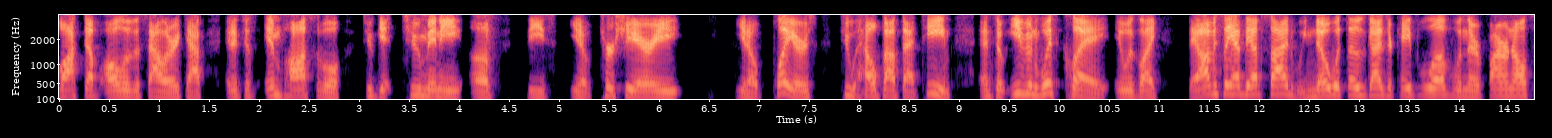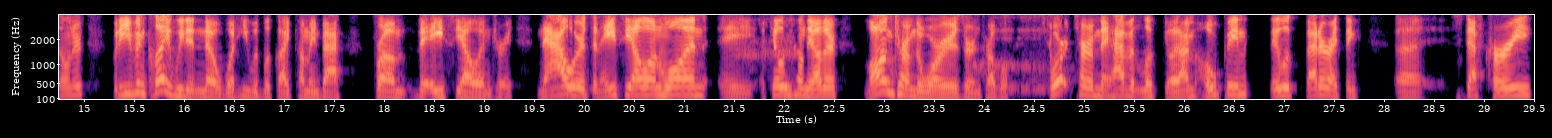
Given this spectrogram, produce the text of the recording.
locked up all of the salary cap, and it's just impossible to get too many of these, you know, tertiary, you know, players to help out that team. And so even with Klay, it was like they obviously have the upside. We know what those guys are capable of when they're firing all cylinders. But even Klay, we didn't know what he would look like coming back from the ACL injury. Now, where it's an ACL on one, a Achilles on the other, long term the Warriors are in trouble. Short term, they haven't looked good. I'm hoping they look better. I think uh, Steph Curry,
